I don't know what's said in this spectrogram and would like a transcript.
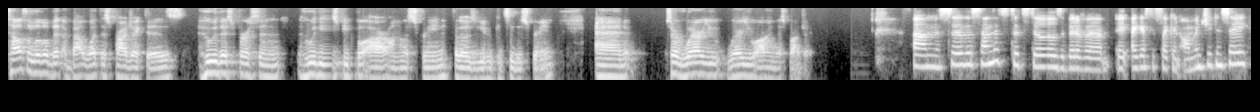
tell us a little bit about what this project is who this person, who these people are on the screen, for those of you who can see the screen, and sort of where you where you are in this project. Um, so the sun that stood still is a bit of a, I guess it's like an homage, you can say.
